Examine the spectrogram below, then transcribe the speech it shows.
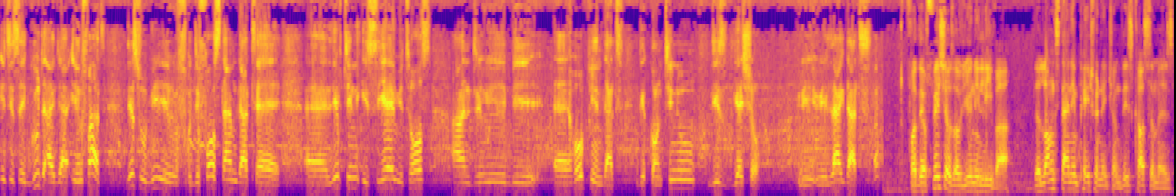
It is a good idea. In fact, this will be the first time that uh, uh, Lipton is here with us, and we'll be uh, hoping that they continue this gesture. We, we like that. For the officials of Unilever, the long-standing patronage on these customers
